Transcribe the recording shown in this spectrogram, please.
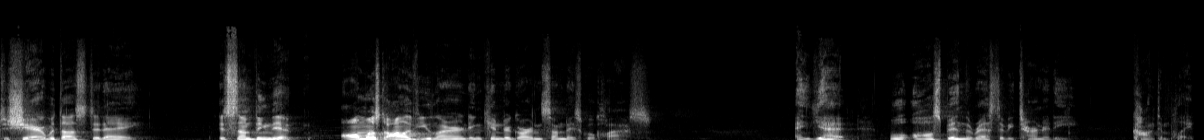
to share with us today is something that almost all of you learned in kindergarten Sunday school class and yet we'll all spend the rest of eternity contemplating.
